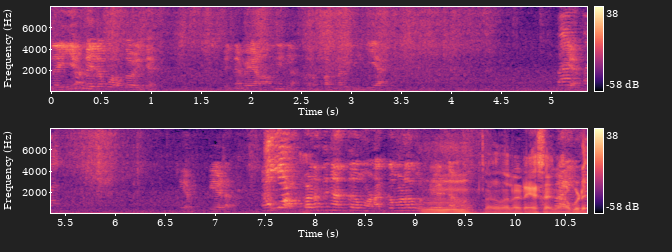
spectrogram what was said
നെയ്യ് പുറത്ത് പിന്നെ വേണമെന്നില്ല പപ്പടത്തിനകത്ത് ഉണക്കമുളക്. അത് നല്ല ടേസ്റ്റാണ് അവിടെ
